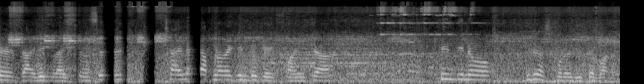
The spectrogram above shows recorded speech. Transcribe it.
সে ড্রাইভিং লাইসেন্সে চাইলে আপনারা কিন্তু এই পয়েন্টটা তিন দিনও বিনাশ করে দিতে পারেন।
